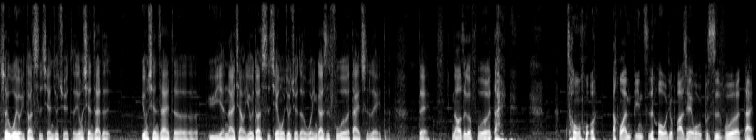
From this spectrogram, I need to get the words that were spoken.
所以我有一段时间就觉得，用现在的用现在的语言来讲，有一段时间我就觉得我应该是富二代之类的，对。然后这个富二代，从我 当完兵之后，我就发现我不是富二代，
